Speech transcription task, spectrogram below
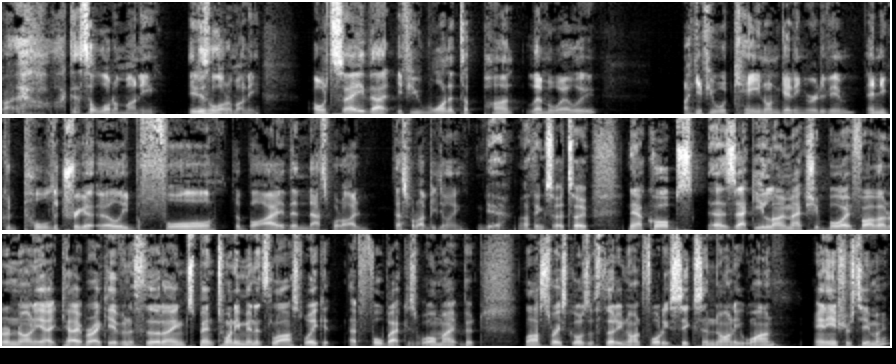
but like, that's a lot of money. It is a lot of money. I would say that if you wanted to punt Lemuelu, like if you were keen on getting rid of him and you could pull the trigger early before the bye, then that's what I'd that's what I'd be doing. Yeah, I think so too. Now, Corbs, uh, Zachy Lomax, your boy, 598k, break even of 13. Spent 20 minutes last week at, at fullback as well, mate, but last three scores of 39, 46, and 91. Any interest here, mate?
